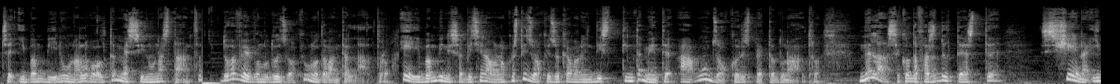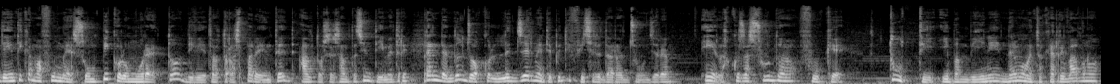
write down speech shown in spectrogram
cioè i bambini uno alla volta, messi in una stanza dove avevano due giochi, uno davanti all'altro e i bambini si avvicinavano a questi giochi e giocavano indistintamente a un gioco rispetto ad un altro. Nella seconda fase del test Scena identica ma fu messo un piccolo muretto di vetro trasparente alto 60 cm rendendo il gioco leggermente più difficile da raggiungere. E la cosa assurda fu che tutti i bambini nel momento che arrivavano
